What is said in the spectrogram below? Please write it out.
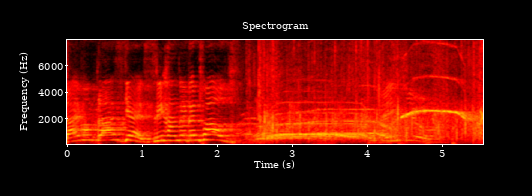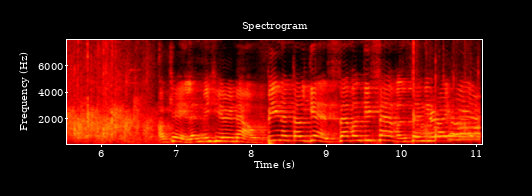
Diamond plus guest, 312. Thank you. Okay, let me hear you now. Pinnacle guest, 77, standing right here.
